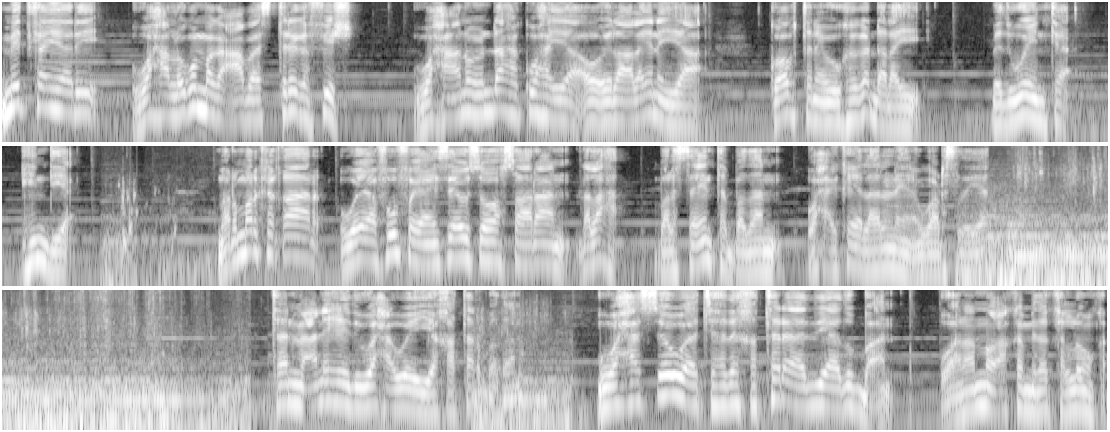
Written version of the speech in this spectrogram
midkan yari waxaa lagu magacaabaa stregafish waxaanuu indhaha ku hayaa oo ilaalaynayaa goobtani uu kaga dhalay badweynta hindiya marmarka qaar way afuufayaan si ay u soo saaraan dhalaha balse inta badan waxay ka ilaalinayaan ugaadhsadayaal. Tan macnaheedu waxa weeye khatar badan. Waxaa soo waajahday khatar aad iyo aad u ba'an waana nooc ka mida kalluunka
